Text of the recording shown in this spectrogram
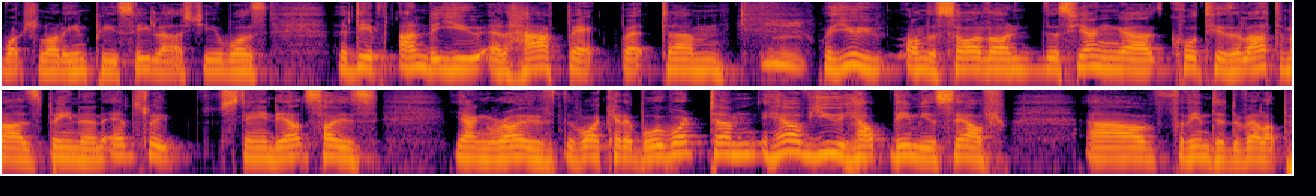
watch a lot of NPC last year, was the depth under you at halfback. But um, with you on the sideline, this young uh, Cortez Ratima has been an absolute standout. So is young Roe, the Waikato boy. What? Um, how have you helped them yourself uh, for them to develop?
